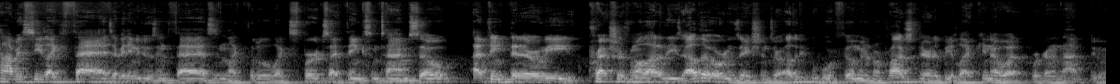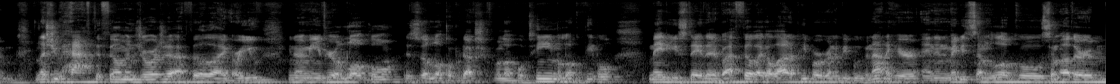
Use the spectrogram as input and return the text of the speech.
obviously like fads. Everything we do is in fads and like little like spurts. I think sometimes. So I think that there will be pressure from a lot of these other organizations or other people who are filming on projects there to be like, you know what, we're gonna not do it unless you have to film in Georgia. I feel like, or you, you know, what I mean, if you're a local, this is a local production from a local team, a local people. Maybe you stay there. But I feel like a lot of people are to be moving out of here, and then maybe some local, some other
